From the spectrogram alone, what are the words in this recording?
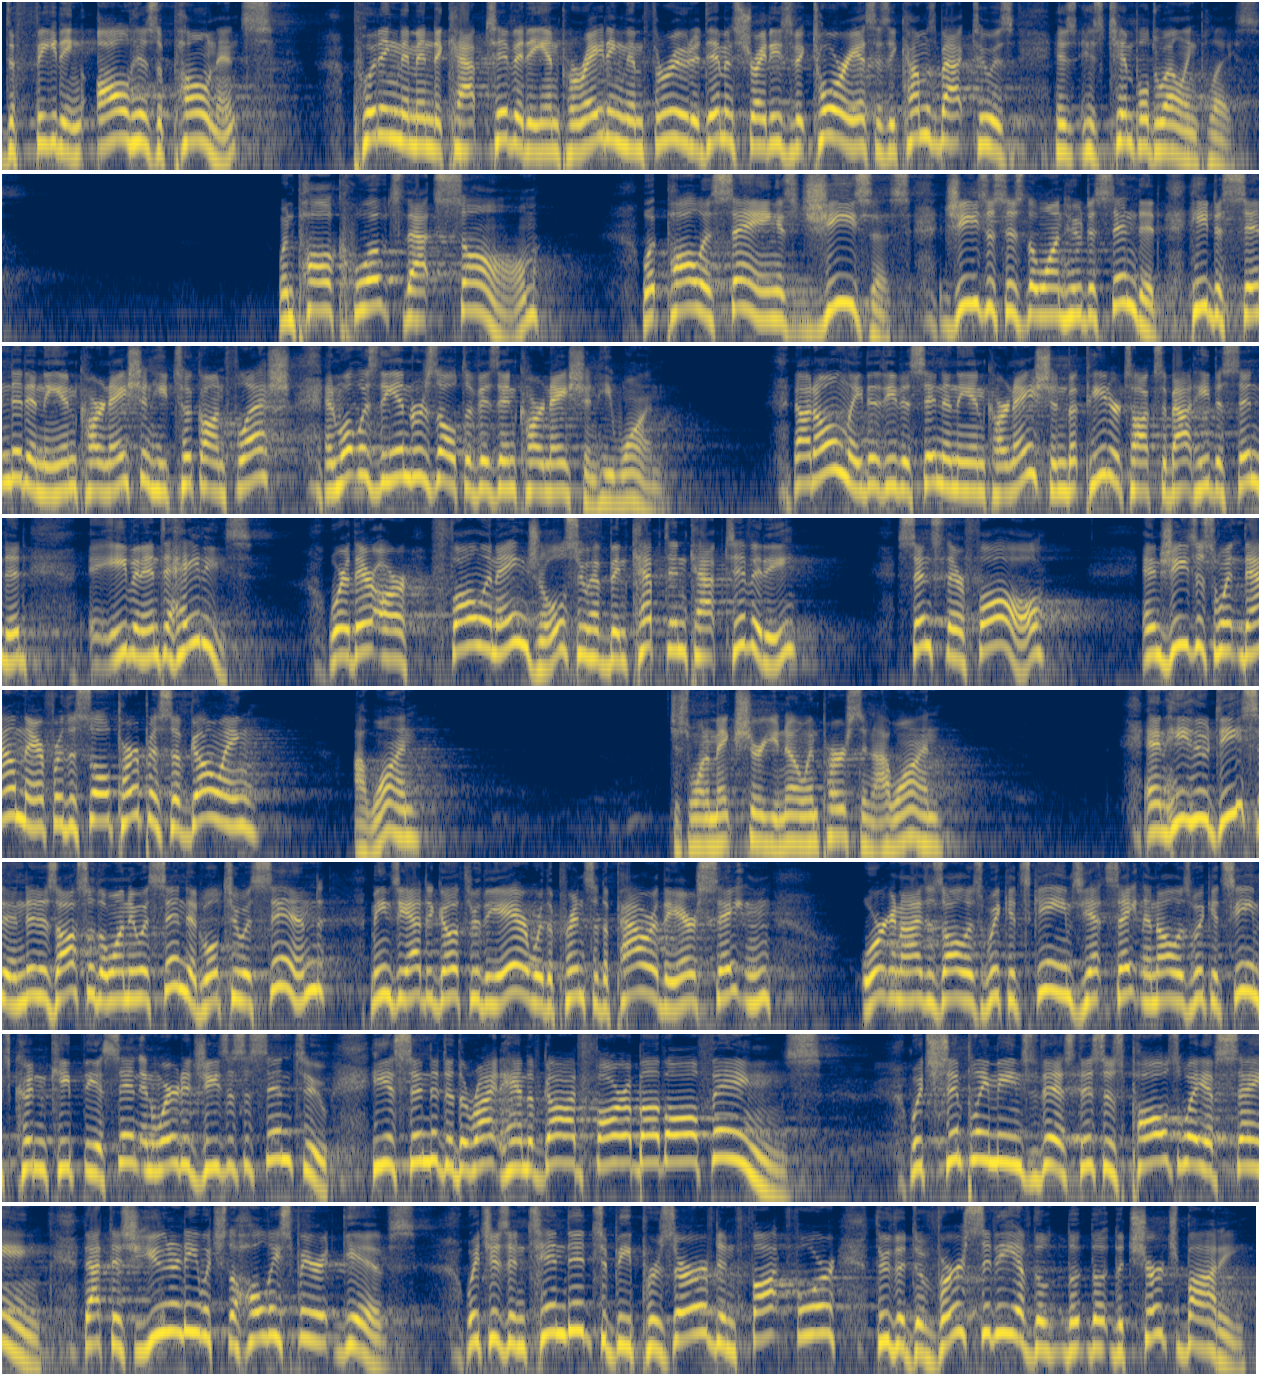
defeating all his opponents, putting them into captivity, and parading them through to demonstrate he's victorious as he comes back to his, his, his temple dwelling place. When Paul quotes that psalm, what Paul is saying is Jesus. Jesus is the one who descended. He descended in the incarnation, he took on flesh. And what was the end result of his incarnation? He won. Not only did he descend in the incarnation, but Peter talks about he descended even into Hades, where there are fallen angels who have been kept in captivity since their fall. And Jesus went down there for the sole purpose of going, I won. Just want to make sure you know in person, I won. And he who descended is also the one who ascended. Well, to ascend means he had to go through the air where the prince of the power of the air, Satan, organizes all his wicked schemes, yet Satan and all his wicked schemes couldn't keep the ascent. And where did Jesus ascend to? He ascended to the right hand of God, far above all things. Which simply means this this is Paul's way of saying that this unity which the Holy Spirit gives which is intended to be preserved and fought for through the diversity of the, the, the, church body,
